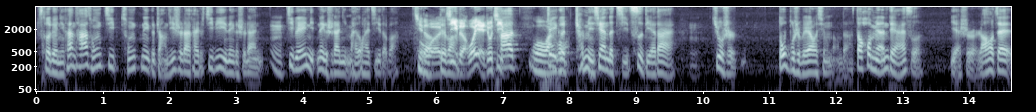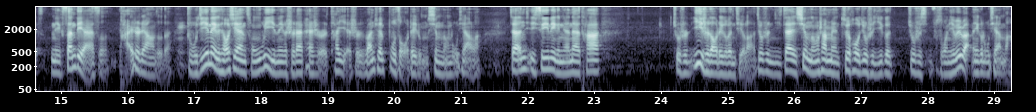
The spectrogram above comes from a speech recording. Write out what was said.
策略，你看他从 G 从那个掌机时代开始，GB 那个时代，嗯，GBA 你那个时代你们还都还记得吧？记得对吧我记得，我也就记得，他我玩过这个产品线的几次迭代嗯，就是都不是围绕性能的。到后面 NDS 也是，然后在那个 3DS 还是这样子的嗯。主机那条线从 V 那个时代开始，它也是完全不走这种性能路线了。在 NGC 那个年代，它就是意识到这个问题了，就是你在性能上面最后就是一个就是索尼、微软那个路线嘛，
